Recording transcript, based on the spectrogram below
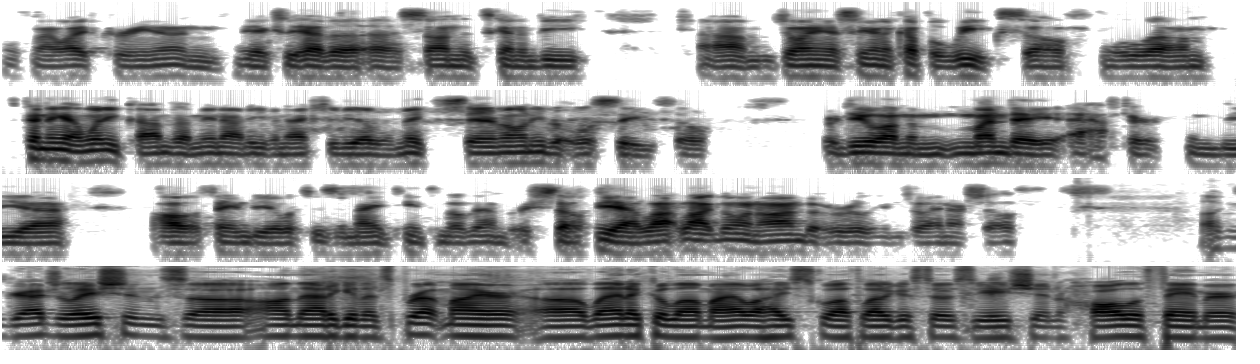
with my wife Karina, and we actually have a, a son that's going to be um, joining us here in a couple weeks. So we'll, um, depending on when he comes, I may not even actually be able to make the ceremony, but we'll see. So we're due on the Monday after in the uh, Hall of Fame deal, which is the 19th of November. So yeah, a lot, lot going on, but we're really enjoying ourselves. Well, congratulations uh, on that. Again, that's Bret Meyer, uh, Atlantic alum, Iowa High School Athletic Association Hall of Famer.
